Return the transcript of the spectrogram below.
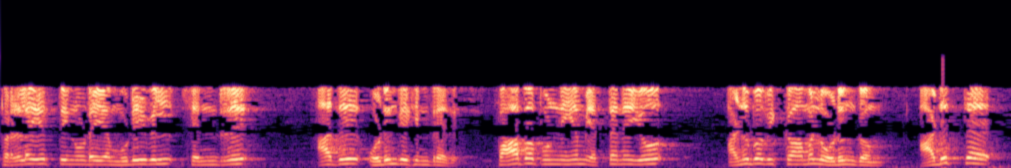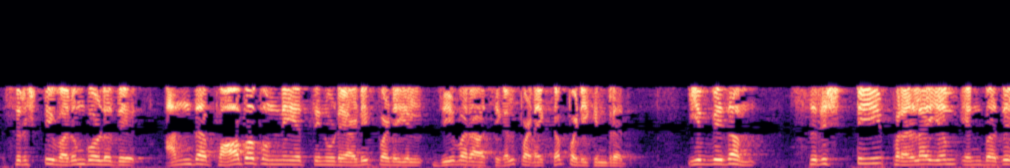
பிரளயத்தினுடைய முடிவில் சென்று அது ஒடுங்குகின்றது. பாப புண்ணியம் எத்தனையோ அனுபவிக்காமல் ஒடுங்கும். அடுத்த சிருஷ்டி வரும்பொழுது அந்த பாப புண்ணியத்தினுடைய அடிப்படையில் ஜீவராசிகள் படைக்கப்படுகின்றது. இவ்விதம் சிருஷ்டி பிரளயம் என்பது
